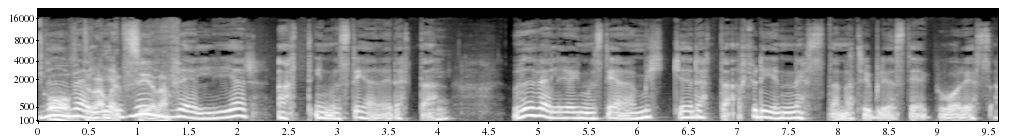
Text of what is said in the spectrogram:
Vi, väljer, vi väljer att investera i detta. Vi väljer att investera mycket i detta, för det är nästa naturliga steg på vår resa.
